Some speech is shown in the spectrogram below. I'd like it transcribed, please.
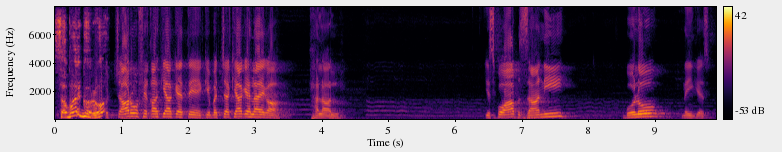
सबर करो। तो चारों फिका क्या कहते हैं कि बच्चा क्या कहलाएगा? हलाल। इसको आप जानी बोलो नहीं कह सकते।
